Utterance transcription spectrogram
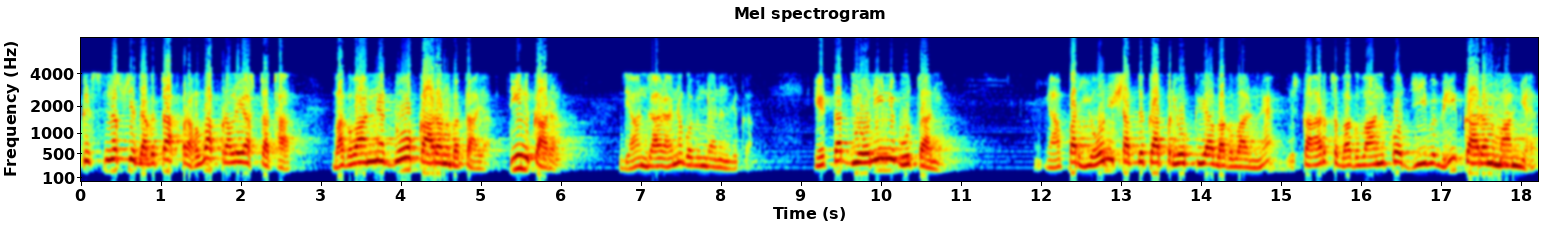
कृष्ण से जगता प्रभव प्रलय था भगवान ने दो कारण बताया, तीन कारण। ध्यान जा रहा है ना गोविंदानंद जी का एक योनि भूतानी यहाँ पर योनि शब्द का प्रयोग किया भगवान ने इसका अर्थ भगवान को जीव भी कारण मान्य है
